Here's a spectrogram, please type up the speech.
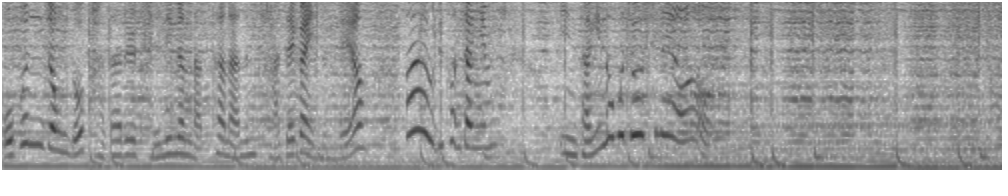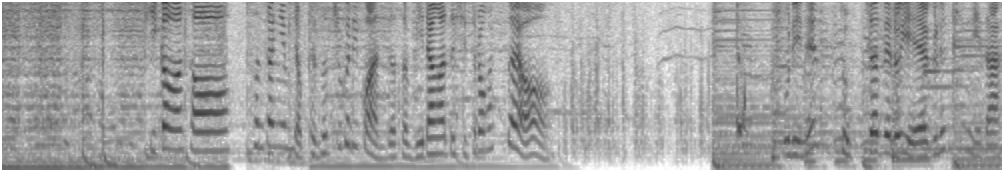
5분 정도 바다를 달리면 나타나는 좌대가 있는데요. 아, 우리 선장님 인상이 너무 좋으시네요. 비가 와서 선장님 옆에서 쭈그리고 앉아서 밀항하듯이 들어갔어요. 우리는 독자대로 예약을 했습니다.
